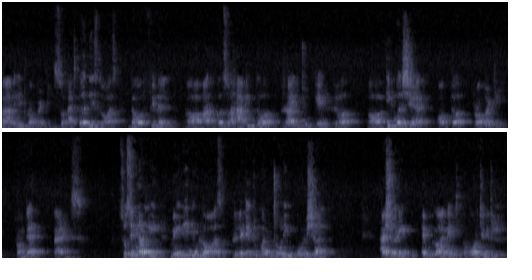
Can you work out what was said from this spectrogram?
family property. So as per these laws, the female uh, are also having the right to get the uh, equal share of the property from their parents. So similarly, many new laws related to controlling pollution, assuring employment opportunity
